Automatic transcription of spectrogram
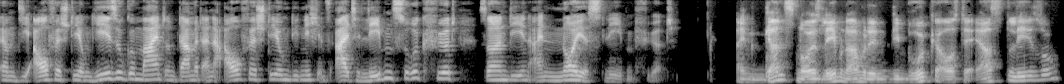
ähm, die Auferstehung Jesu gemeint und damit eine Auferstehung, die nicht ins alte Leben zurückführt, sondern die in ein neues Leben führt. Ein ganz neues Leben. Da haben wir den, die Brücke aus der ersten Lesung.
